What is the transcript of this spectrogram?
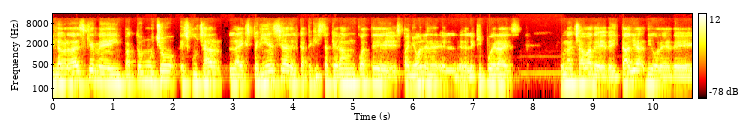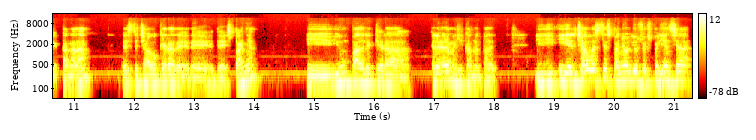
Y la verdad es que me impactó mucho escuchar la experiencia del catequista, que era un cuate español, en el, en el equipo era es, una chava de, de Italia, digo, de, de, Canadá, este chavo que era de, de España, y, y, un padre que era, era mexicano el padre. Y, el chavo este español dio su experiencia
